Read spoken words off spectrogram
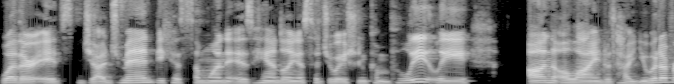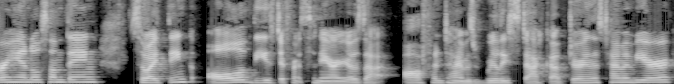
whether it's judgment because someone is handling a situation completely unaligned with how you would ever handle something. So I think all of these different scenarios that oftentimes really stack up during this time of year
